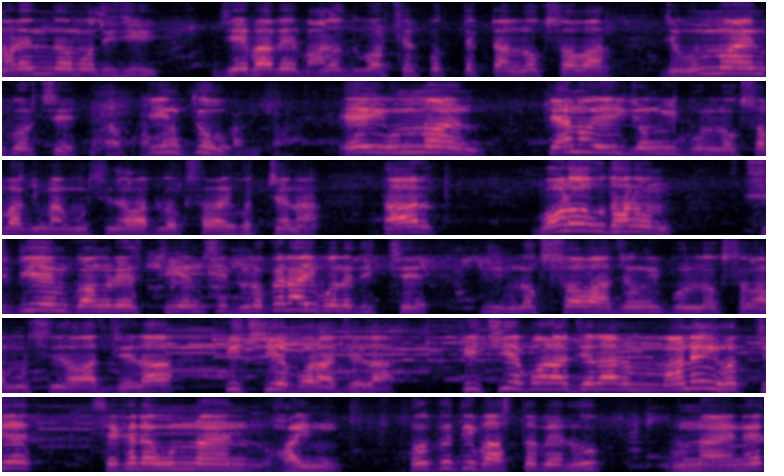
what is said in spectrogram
নরেন্দ্র মোদীজি যেভাবে ভারতবর্ষের প্রত্যেকটা লোকসভার যে উন্নয়ন করছে, কিন্তু এই উন্নয়ন কেন এই জঙ্গিপুর লোকসভা কিংবা মুর্শিদাবাদ লোকসভায় হচ্ছে না? তার বড় উদাহরণ সিপিএম, কংগ্রেস টিএমসির লোকেরাই বলে দিচ্ছে কি লোকসভা, জঙ্গিপুর লোকসভা, মুর্শিদাবাদ জেলা পিছিয়ে পড়া জেলা। পিছিয়ে পড়া জেলার মানেই হচ্ছে সেখানে উন্নয়ন হয়নি। প্রকৃতি বাস্তবে রূপ উন্নয়নের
